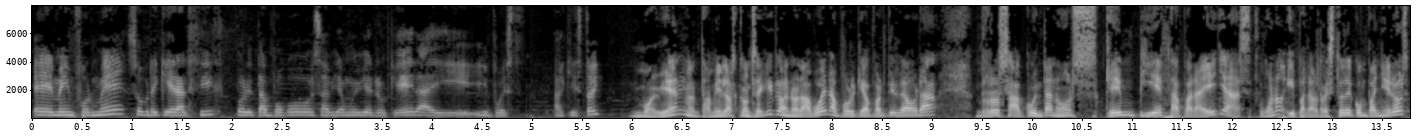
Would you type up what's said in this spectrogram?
Eh, me informé sobre qué era el CIG, porque tampoco sabía muy bien lo que era y, y pues aquí estoy. Muy bien, también lo has conseguido, enhorabuena, porque a partir de ahora, Rosa, cuéntanos qué empieza para ellas, bueno, y para el resto de compañeros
